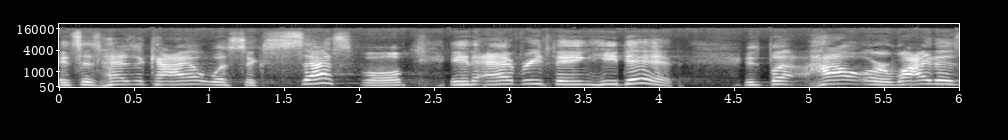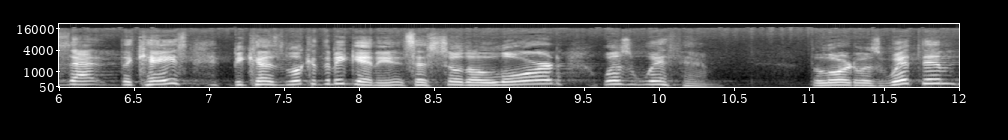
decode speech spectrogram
It says, Hezekiah was successful in everything he did. But how or why is that the case? Because look at the beginning. It says, So the Lord was with him. The Lord was with him,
